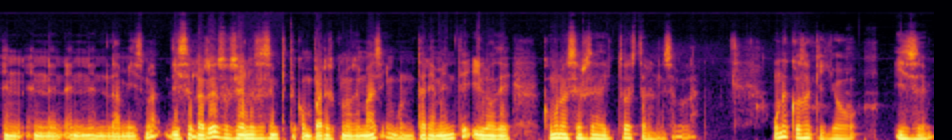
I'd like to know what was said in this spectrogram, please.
en, en, la misma. Dice, las redes sociales hacen que te compares con los demás involuntariamente y lo de cómo no hacerse adicto a estar en el celular. Una cosa que yo hice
